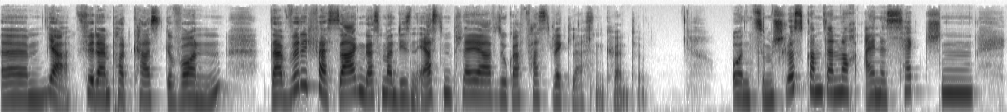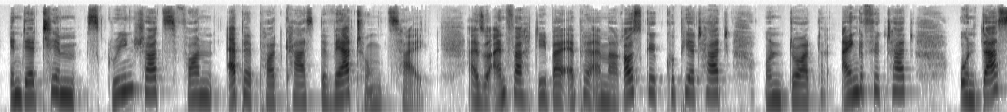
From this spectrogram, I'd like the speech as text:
ähm, ja, für deinen Podcast gewonnen. Da würde ich fast sagen, dass man diesen ersten Player sogar fast weglassen könnte. Und zum Schluss kommt dann noch eine Section, in der Tim Screenshots von Apple Podcast Bewertungen zeigt. Also einfach die bei Apple einmal rausgekopiert hat und dort eingefügt hat und das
